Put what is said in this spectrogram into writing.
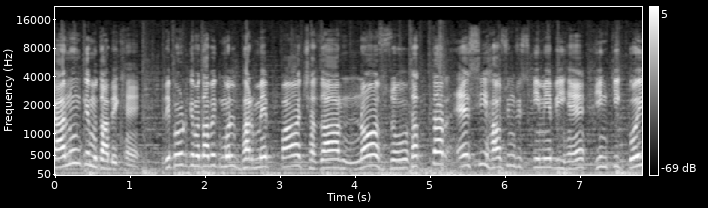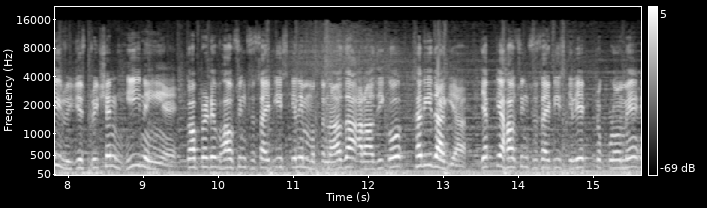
कानून के मुताबिक हैं। रिपोर्ट के मुताबिक मुल्क भर में 5,970 ऐसी हाउसिंग स्कीमें भी हैं जिनकी कोई रजिस्ट्रेशन ही नहीं है। कोऑपरेटिव हाउसिंग सोसाइटीज के लिए मुतनाज़ा अराजी को खरीदा गया जबकि हाउसिंग सोसाइटीज के लिए टुकड़ों में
